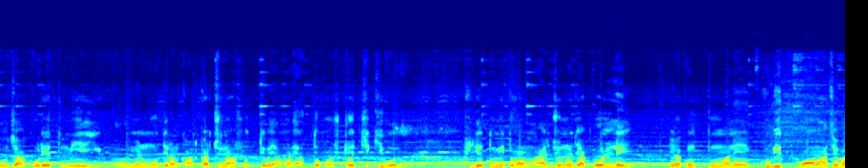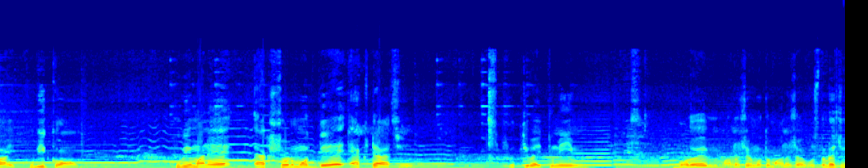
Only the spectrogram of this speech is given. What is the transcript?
রোজা করে তুমি এই গরমের মধ্যে এরকম কাট কাটছো না সত্যি ভাই আমার এত কষ্ট হচ্ছে কি বলব? ফিরে তুমি তোমার মায়ের জন্য যা করলে এরকম মানে খুবই কম আছে ভাই খুবই কম। খুবই মানে একশোর মধ্যে একটা আছে। সত্যি ভাই, তুমি বড় মানুষের মতো মানুষ হয়, বুঝতে পেরেছ?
